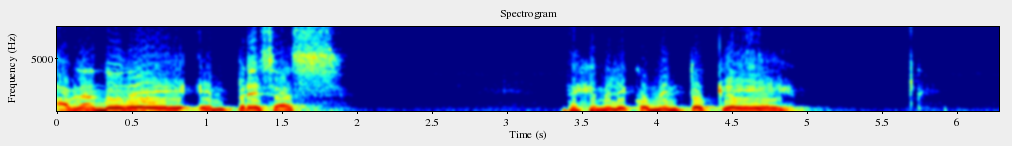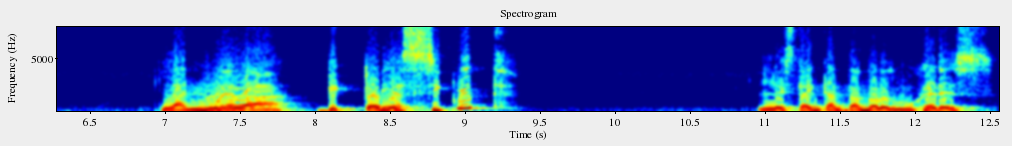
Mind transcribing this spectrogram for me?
hablando de empresas, déjeme le comento que la nueva Victoria's Secret le está encantando a las mujeres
